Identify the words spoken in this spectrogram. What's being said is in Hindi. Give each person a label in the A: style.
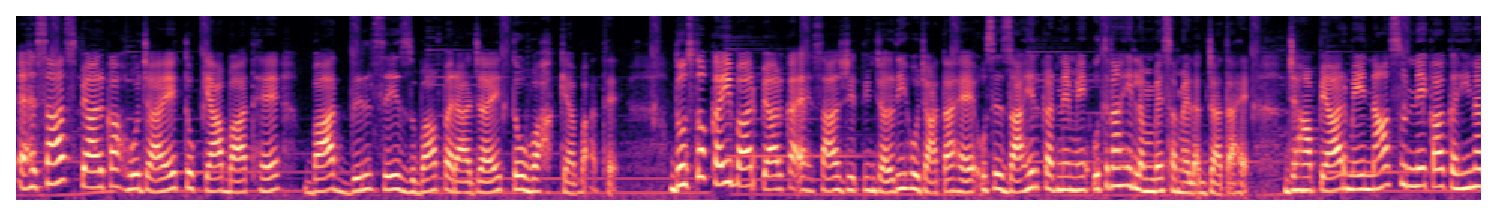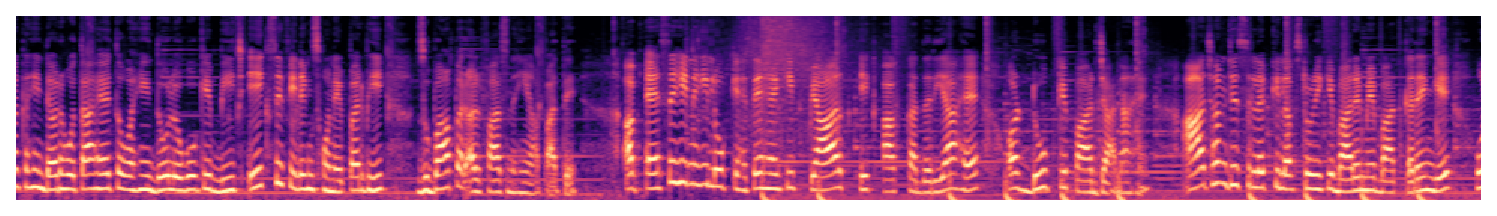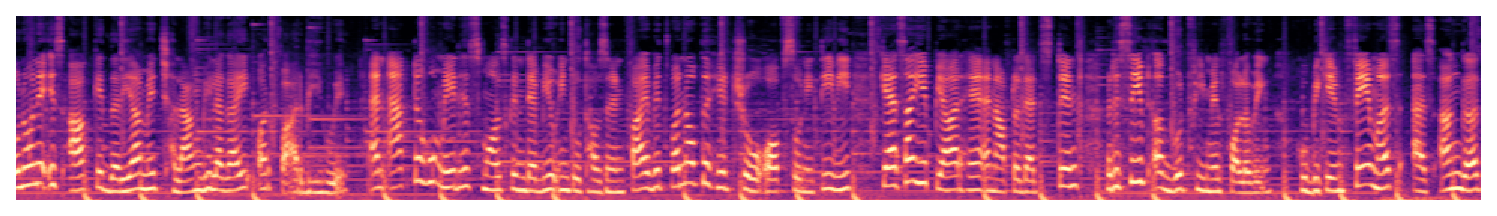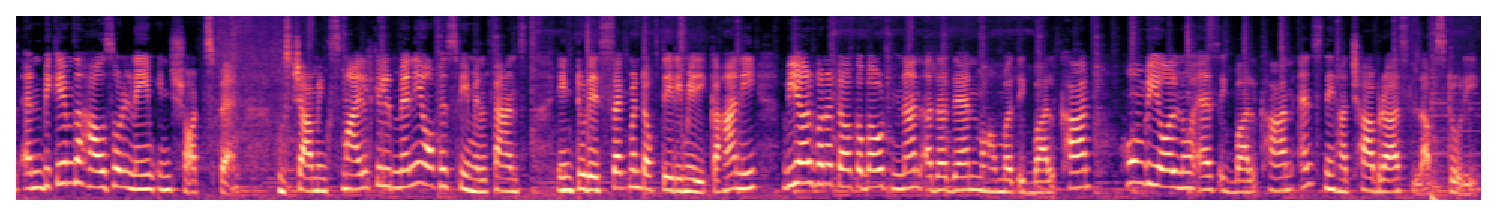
A: एहसास प्यार का हो जाए तो क्या बात है? बात दिल से ज़ुबां पर आ जाए तो वह, क्या बात है। दोस्तों, कई बार प्यार का एहसास जितनी जल्दी हो जाता है, उसे ज़ाहिर करने में उतना ही लंबे समय लग जाता है। जहाँ प्यार में ना सुनने का कहीं ना कहीं डर होता है तो वहीं दो लोगों के बीच एक से फीलिंग्स होने पर भी ज़ुबां पर अल्फाज नहीं आ पाते। अब ऐसे ही नहीं लोग कहते हैं कि प्यार एक आग का दरिया है और डूब के पार जाना है। आज हम जिस सेलेब की लव स्टोरी के बारे में बात करेंगे उन्होंने इस आग के दरिया में छलांग भी लगाई और पार भी हुए an actor who made his small screen debut in 2005 with one of the hit show of Sony TV Kaisa Ye Pyaar Hai and after that stint received a good female following who became famous as Angad and became the household name in short span whose charming smile killed many of his female fans. In today's segment of Teri Meri Kahani, we are gonna talk about none other than Muhammad Iqbal Khan, whom we all know as Iqbal Khan and Sneha Chabra's love story.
